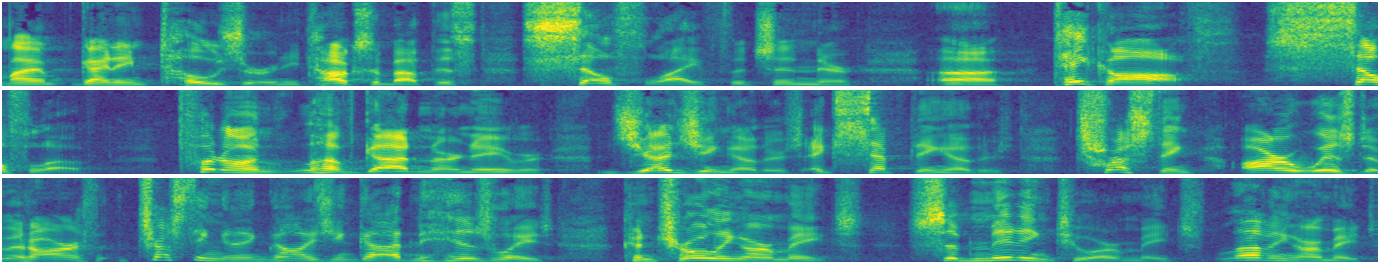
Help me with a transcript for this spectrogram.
by a guy named Tozer, and he talks about this self life that's in there. Uh, take off self love. Put on love God and our neighbor, judging others, accepting others, trusting our wisdom and our trusting and acknowledging God in His ways, controlling our mates, submitting to our mates, loving our mates,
